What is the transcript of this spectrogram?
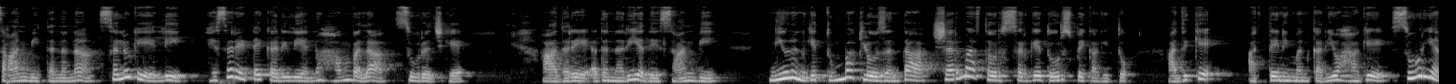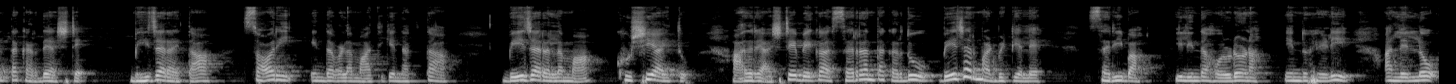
ಸಾನ್ವಿ ತನ್ನನ್ನು ಸಲುಗೆಯಲ್ಲಿ ಹೆಸರಿಟ್ಟೆ ಕರೀಲಿ ಅನ್ನೋ ಹಂಬಲ ಸೂರಜ್ಗೆ. ಆದರೆ ಅದನ್ನರಿಯದೆ ಸಾನ್ವಿ ನೀವು ನನಗೆ ತುಂಬ ಕ್ಲೋಸ್ ಅಂತ ಶರ್ಮಾ ತೋರ್ಸ್ ಸರ್ಗೆ ತೋರಿಸ್ಬೇಕಾಗಿತ್ತು. ಅದಕ್ಕೆ ಅತ್ತೆ ನಿಮ್ಮನ್ನು ಕರೆಯೋ ಹಾಗೆ ಸೂರಿ ಅಂತ ಕರೆದೆ ಅಷ್ಟೇ. ಬೇಜಾರಾಯ್ತಾ? ಸಾರಿ ಎಂದವಳ ಮಾತಿಗೆ ನಗ್ತಾ ಬೇಜಾರಲ್ಲಮ್ಮ, ಖುಷಿ ಆಯಿತು. ಆದರೆ ಅಷ್ಟೇ ಬೇಗ ಸರ್ ಅಂತ ಕರೆದು ಬೇಜಾರು ಮಾಡಿಬಿಟ್ಟಿಯಲ್ಲೇ. ಸರಿ ಬಾ. ಇಲ್ಲಿಂದ ಹೊರಡೋಣ ಎಂದು ಹೇಳಿ ಅಲ್ಲೆಲ್ಲೋ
